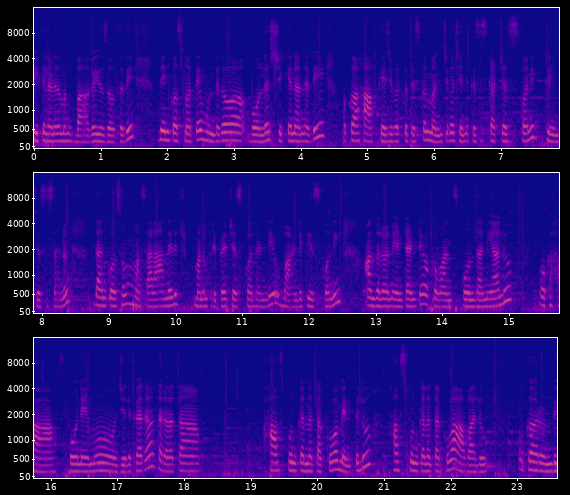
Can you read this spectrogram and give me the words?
పికిల్ అనేది మనకు బాగా యూజ్ అవుతుంది. దీనికోసం అయితే ముందుగా బోన్లెస్ చికెన్ అనేది ఒక హాఫ్ కేజీ వరకు తీసుకొని మంచిగా చిన్న పీసెస్ కట్ చేసుకొని క్లీన్ చేసేసాను. దానికోసం మసాలా అనేది మనం ప్రిపేర్ చేసుకోవాలండి. బాండి తీసుకొని అందులో ఏంటంటే ఒక వన్ స్పూన్ ధనియాలు ఒక హాఫ్ స్పూన్ ఏమో జీలకర్ర తర్వాత హాఫ్ స్పూన్ కన్నా తక్కువ మెంతులు హాఫ్ స్పూన్ కన్నా తక్కువ ఆవాలు ఒక రెండు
